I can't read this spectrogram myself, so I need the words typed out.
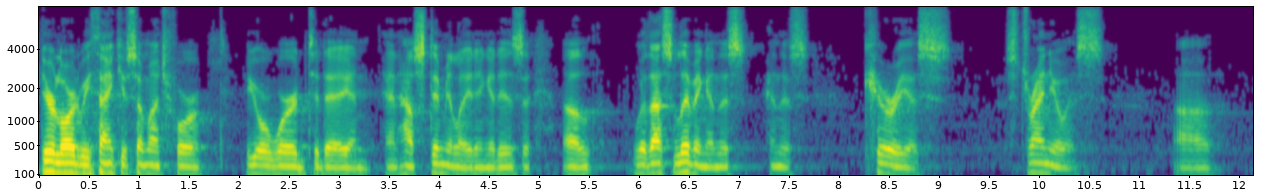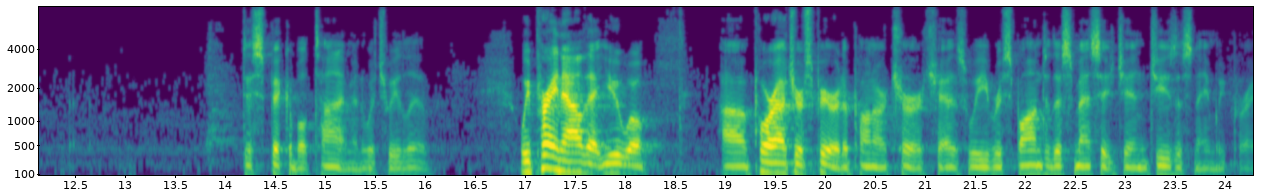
Dear Lord, we thank you so much for your word today and, and how stimulating it is uh, with us living in this, in this curious, strenuous, uh, despicable time in which we live. We pray now that you will uh, pour out your Spirit upon our church as we respond to this message. In Jesus' name we pray.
